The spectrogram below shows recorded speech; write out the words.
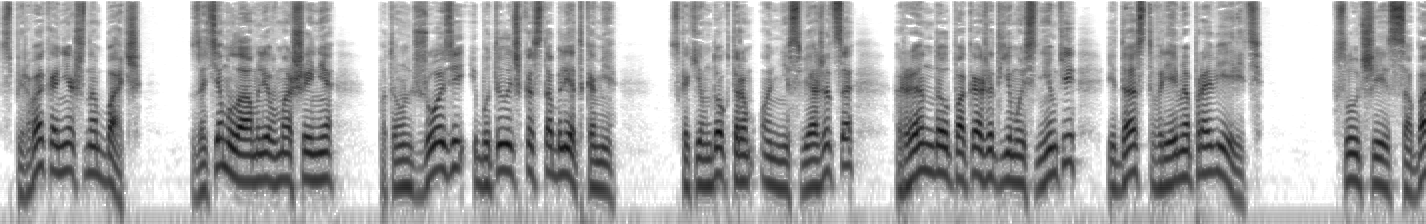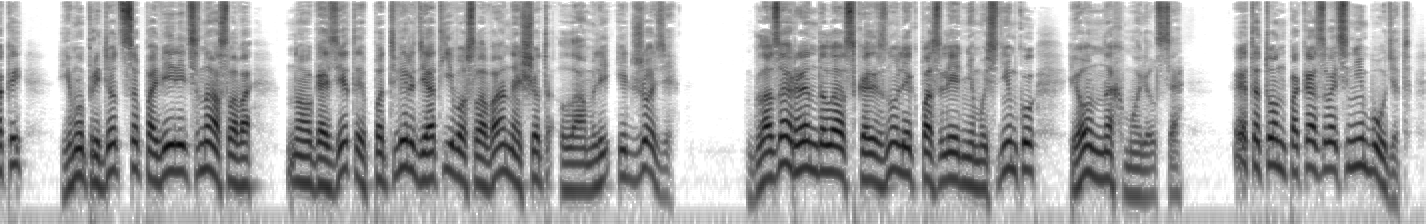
Сперва, конечно, Бач, затем Ламли в машине, потом Джози и бутылочка с таблетками. С каким доктором он не свяжется, Рэндалл покажет ему снимки и даст время проверить. В случае с собакой ему придется поверить на слово, но газеты подтвердят его слова насчет Ламли и Джози. Глаза Рэндалла скользнули к последнему снимку, и он нахмурился. Этот он показывать не будет —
